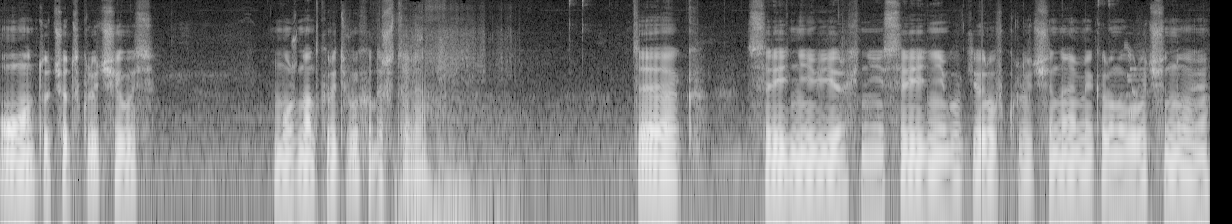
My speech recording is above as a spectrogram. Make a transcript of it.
О, тут что-то включилось. Можно открыть выходы, что ли? Так. Средний, верхний. Средний блокировка включена. Микрон вручную.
